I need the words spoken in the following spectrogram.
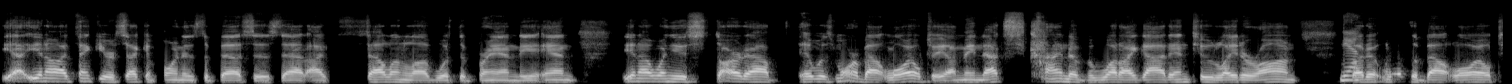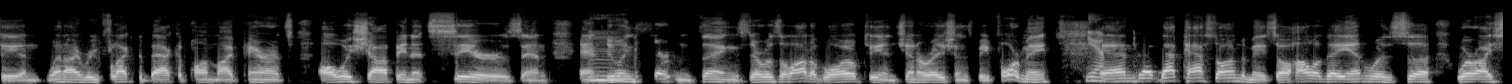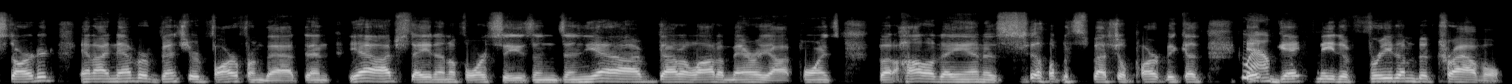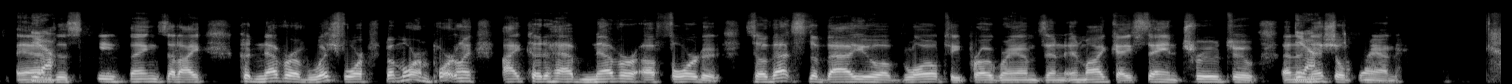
Yeah, you know, I think your second point is the best. Is that I fell in love with the brand, and you know, when you start out it was more about loyalty. I mean, that's kind of what I got into later on yeah. but it was about loyalty. And when I reflect back upon my parents always shopping at Sears and and mm. doing certain things, there was a lot of loyalty in generations before me, yeah. and uh, that passed on to me. So Holiday Inn was uh, where I started, and I never ventured far from that. And yeah, I've stayed in a Four Seasons, and yeah, I've got a lot of Marriott points, but Holiday Inn is still the special part because wow. it gave me the freedom to travel and yeah. to see things that I could never have wished for, but more importantly, I could have never afforded. So that's the value of loyalty programs, and in my case, staying true to an yeah. initial brand.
